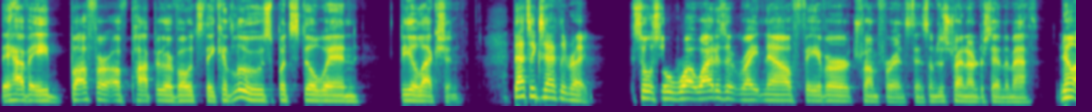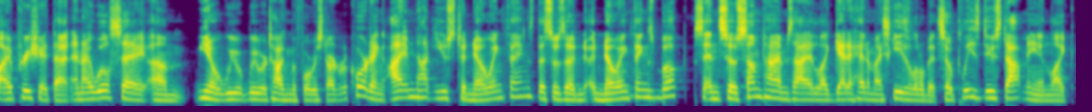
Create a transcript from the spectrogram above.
they have a buffer of popular votes they could lose but still win the election. That's exactly right. So, so why, why does it right now favor Trump, for instance? I'm just trying to understand the math. No, I appreciate that, and I will say, um, you know, we we were talking before we started recording. I am not used to knowing things. This was a, a knowing things book, and so sometimes I like get ahead of my skis a little bit. So please do stop me and like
